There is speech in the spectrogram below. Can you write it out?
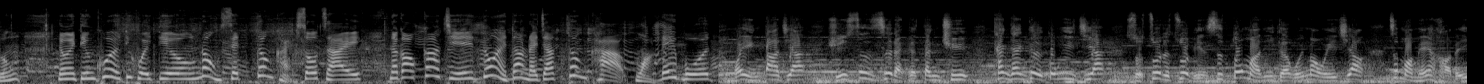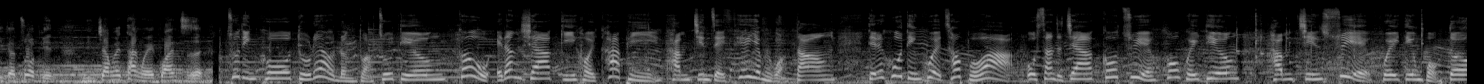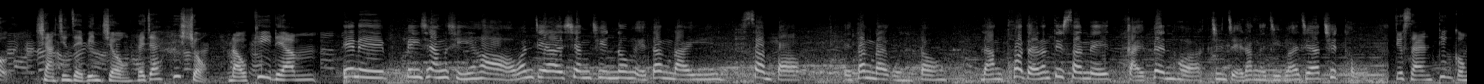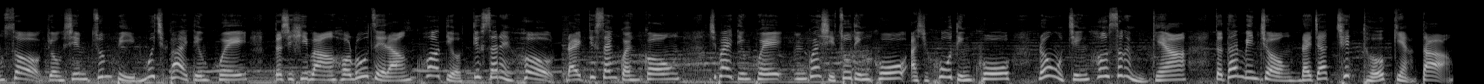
两个灯区的灯会中，拢设灯卡所在，那到假日拢会当来遮灯卡换礼物。欢迎大家巡视这两个灯区，看看各工艺家所做的作品是多么一个惟妙惟肖，这么美好的一个作品，你将会叹为观止。主灯区除了两大主灯，阁有会当写机会卡片，含真济。体验的活动，伫咧富丁花草坡啊，有三十只古水的好花灯，含真水的花灯步道，向真侪民众来遮翕相留纪念。因为平常时吼，阮遮乡亲拢会当来散步，会当来运动。人看到咱德山的改变吼，真侪人会入来遮佚佗。德山电工所用心准备每一摆灯会，就是希望让愈侪人看到德山的好，来德山观光。这摆灯会，不管是主灯区还是副灯区，拢有真好耍的物件，就等民众来遮佚佗行道。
